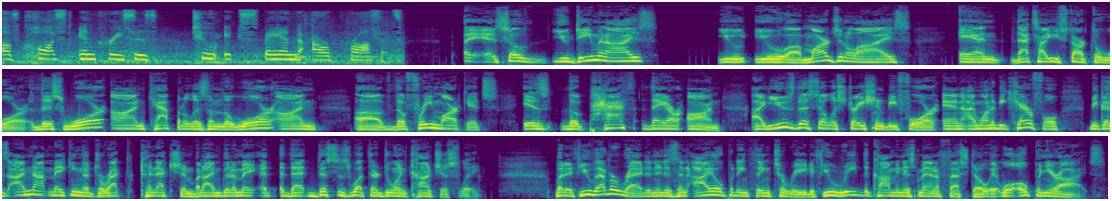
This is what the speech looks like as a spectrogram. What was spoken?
of cost increases to expand our profits. Uh, so you demonize you you uh, marginalize and that's how you start the war. This war on capitalism, the war on uh, the free markets is the path they are on. I've used this illustration before and I want to be careful because I'm not making a direct connection, but I'm going to make uh, that this is what they're doing consciously. But if you've ever read, and it is an eye opening thing to read, if you read the Communist Manifesto, it will open your eyes.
